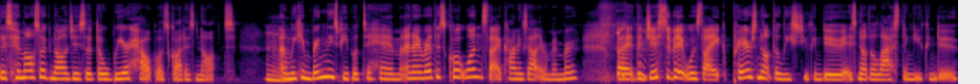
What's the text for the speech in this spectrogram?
this hymn also acknowledges that though we're helpless, God is not. And we can bring these people to Him. And I read this quote once that I can't exactly remember, but the gist of it was like, prayer's not the least you can do. It's not the last thing you can do.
